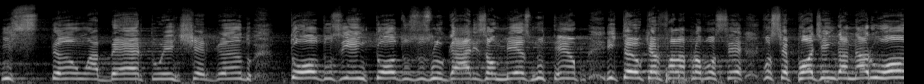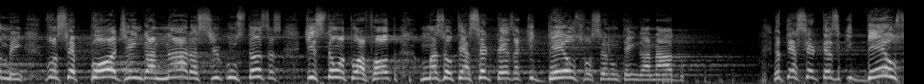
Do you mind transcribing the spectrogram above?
estão abertos, enxergando todos e em todos os lugares ao mesmo tempo. Então eu quero falar para você: você pode enganar o homem, você pode enganar as circunstâncias que estão à tua volta, mas eu tenho a certeza que Deus você não tem enganado. Eu tenho certeza que Deus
